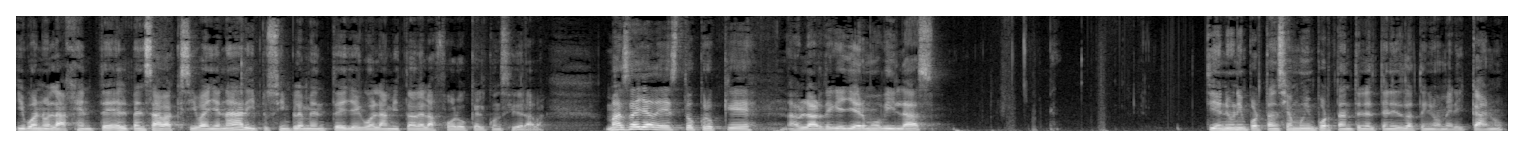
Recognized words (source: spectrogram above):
y bueno, la gente, él pensaba que se iba a llenar y pues simplemente llegó a la mitad del aforo que él consideraba. Más allá de esto, creo que hablar de Guillermo Vilas tiene una importancia muy importante en el tenis latinoamericano.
